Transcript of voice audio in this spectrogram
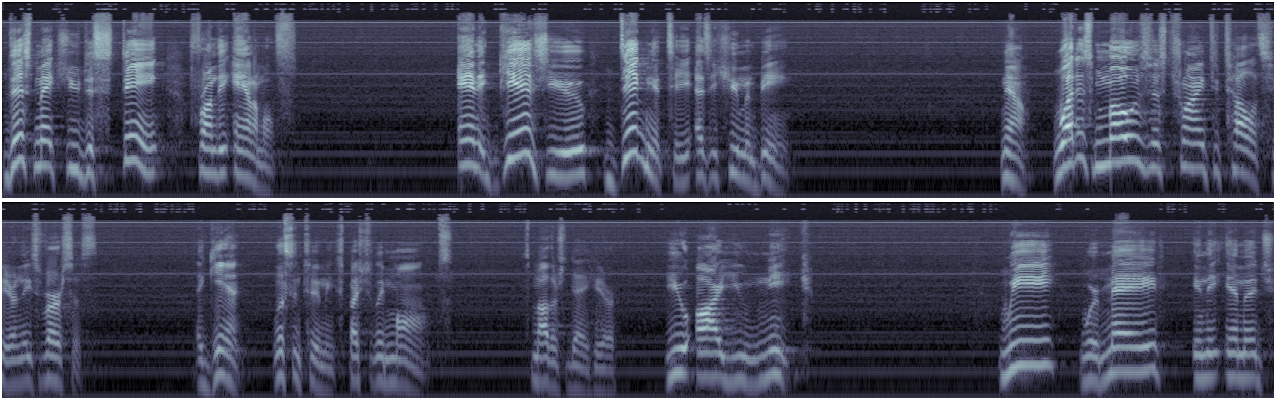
This makes you distinct from the animals and it gives you dignity as a human being. Now, what is Moses trying to tell us here in these verses? Again, listen to me, especially moms. It's Mother's Day here. You are unique. We were made in the image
